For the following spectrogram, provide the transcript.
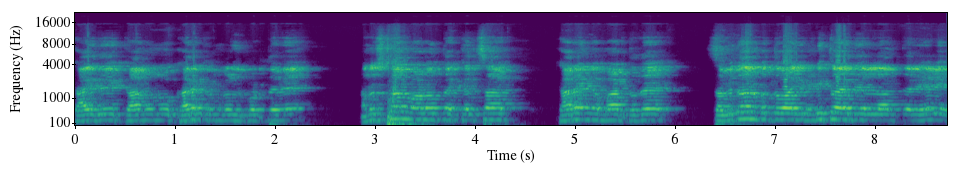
ಕಾಯ್ದೆ, ಕಾನೂನು, ಕಾರ್ಯಕ್ರಮಗಳನ್ನು ಕೊಡ್ತೇವೆ. ಅನುಷ್ಠಾನ ಮಾಡುವಂತ ಕೆಲಸ ಕಾರ್ಯಾಂಗ ಮಾಡ್ತದೆ. ಸಂವಿಧಾನಬದ್ಧವಾಗಿ ನಡೀತಾ ಇದೆಯಲ್ಲ ಅಂತ ಹೇಳಿ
